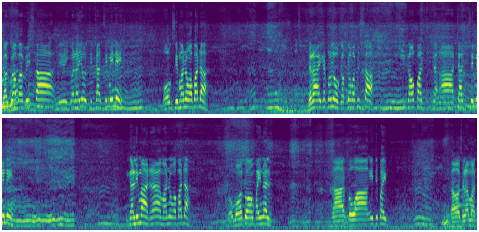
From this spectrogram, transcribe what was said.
Gabga vista, di ko na yun, si Chad Simini. O si Manong Abada. Dara, ikatulog, gagwa pa vista. Ikaw pa, ah, Chad Simini. Ikalima, dara, Manong Abada. So, mo to ang final. Sa tuwang 85. So, salamat.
